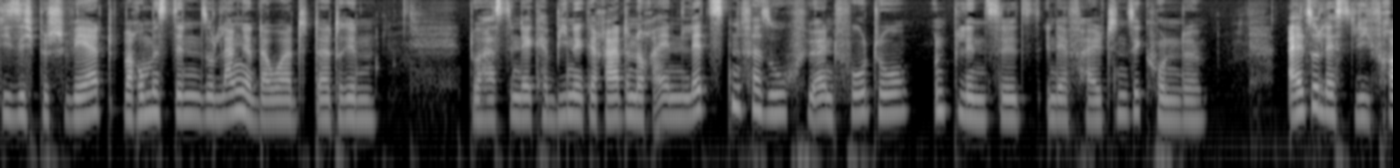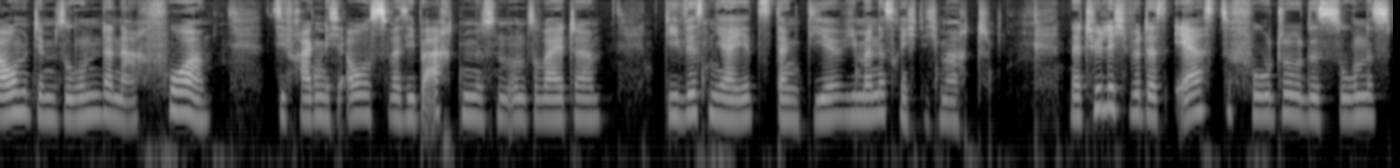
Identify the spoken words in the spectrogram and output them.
die sich beschwert, warum es denn so lange dauert da drin. Du hast in der Kabine gerade noch einen letzten Versuch für ein Foto und blinzelst in der falschen Sekunde. Also lässt du die Frau mit dem Sohn danach vor. Sie fragen dich aus, was sie beachten müssen und so weiter. Die wissen ja jetzt dank dir, wie man es richtig macht. Natürlich wird das erste Foto des Sohnes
